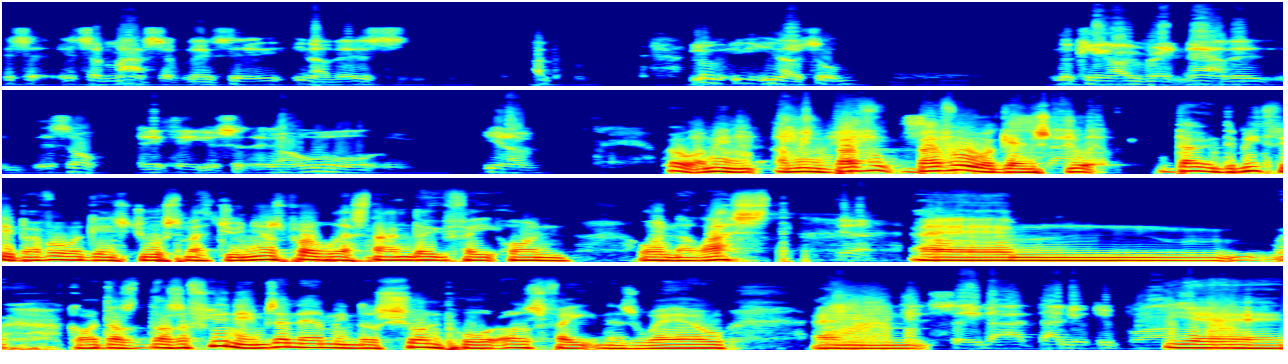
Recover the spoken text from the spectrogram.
it's a it's a massive list. It- you know, there's look, you know, sort of looking over it now. There, there's not anything you're sitting there going, oh, you know, Well, I mean, I mean, Bivol against Joe, down Dmitry Bivol against Joe Smith Jr. is probably a standout fight on on the list. yeah. Um, God, there's there's a few names in there. I mean, there's Shawn Porter's fighting as well. I Um, did see that Daniel Dubois. yeah.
